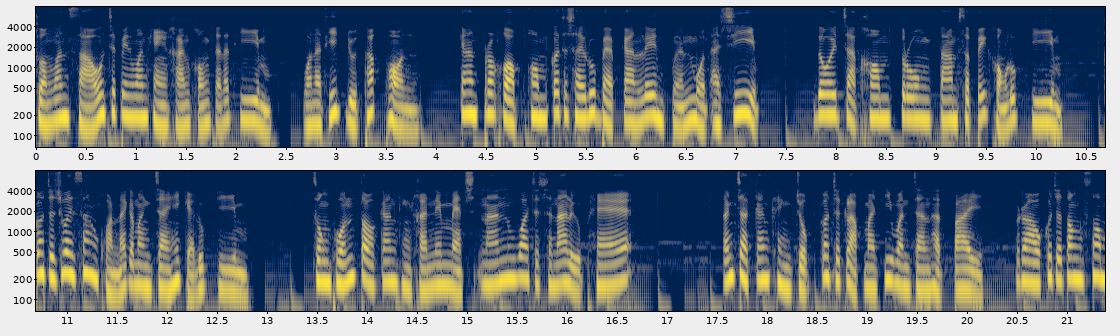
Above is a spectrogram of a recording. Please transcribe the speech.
ส่วนวันเสาร์จะเป็นวันแข่งขันของแต่ละทีม วันอาทิตย์หยุดพักผ่อน การประกอบคอมก็จะใช้รูปแบบการเล่นเหมือนโหมดอาชีพ โดยจัดคอมตรงตามสเปคของลูกทีม ก็จะช่วยสร้างขวัญและกำลังใจให้แก่ลูกทีม ส่งผลต่อการแข่งขันในแมตช์นั้นว่าจะชนะหรือแพ้ หลังจากการแข่งจบก็จะกลับมาที่วันจันทร์ถัดไป เราก็จะต้องซ่อม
